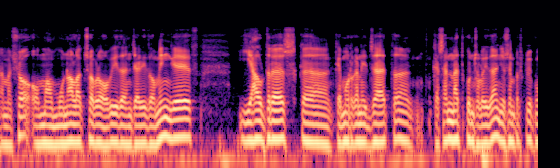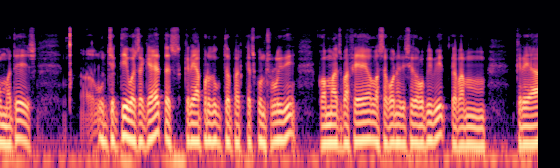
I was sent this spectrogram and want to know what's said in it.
amb això, o amb el monòleg sobre el vi d'en Geri Domínguez, i altres que, que hem organitzat eh, que s'han anat consolidant. Jo sempre explico el mateix. L'objectiu és aquest, és crear producte perquè es consolidi, com es va fer a la segona edició del Vivid, que vam crear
